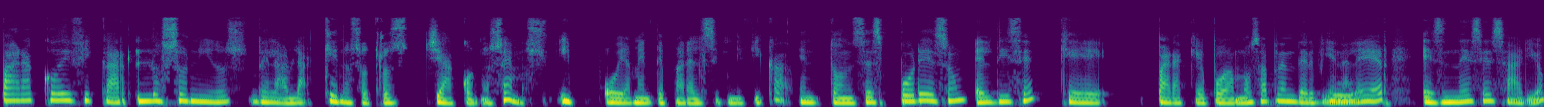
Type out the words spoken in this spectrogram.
para codificar los sonidos del habla que nosotros ya conocemos y obviamente para el significado. Entonces, por eso él dice que para que podamos aprender bien a leer es necesario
